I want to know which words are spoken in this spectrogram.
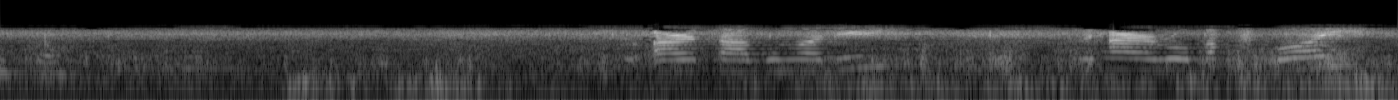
Ito. We are Tabunga Day. We are Robux Boy.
